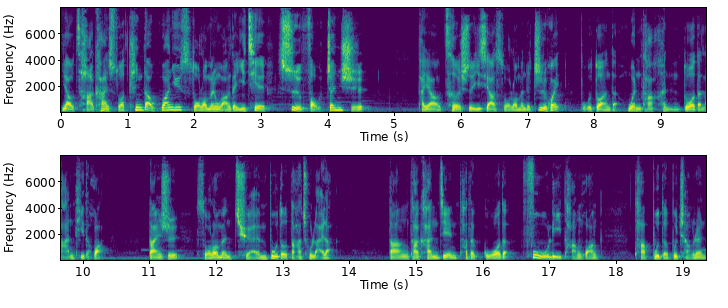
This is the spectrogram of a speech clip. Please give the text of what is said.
要查看所听到关于所罗门王的一切是否真实。她要测试一下所罗门的智慧。不断的问他很多的难题的话，但是所罗门全部都答出来了。当他看见他的国的富丽堂皇，他不得不承认，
